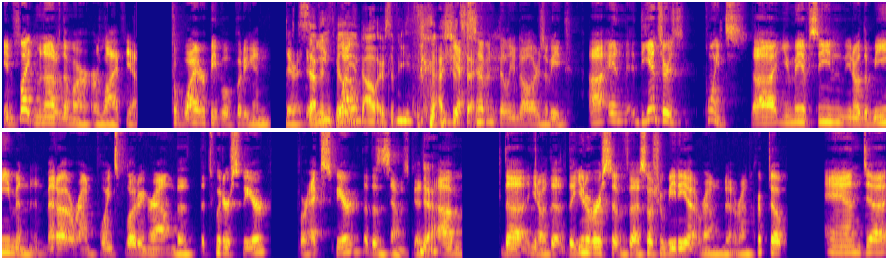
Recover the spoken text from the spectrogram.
in flight, but none of them are, are live yet. So why are people putting in their, their seven ETH? billion dollars well, of ETH? I should yes, say seven billion dollars of ETH. Uh, and the answer is points. Uh, you may have seen, you know, the meme and, and, meta around points floating around the, the Twitter sphere or X sphere. That doesn't sound as good. Yeah. Um, the you know the the universe of uh, social media around uh, around crypto. And uh,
